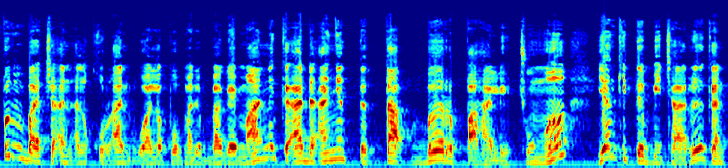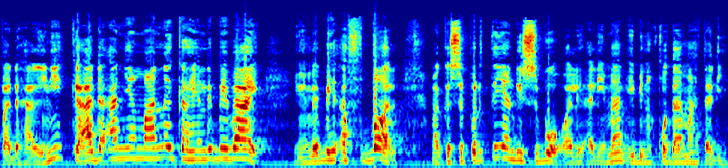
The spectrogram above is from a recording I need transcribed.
pembacaan Al-Quran walaupun bagaimana keadaannya tetap berpahala. Cuma yang kita bicarakan pada hari ini keadaan yang manakah yang lebih baik, yang lebih afdal. Maka seperti yang disebut oleh Al-Imam Ibn Qudamah tadi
